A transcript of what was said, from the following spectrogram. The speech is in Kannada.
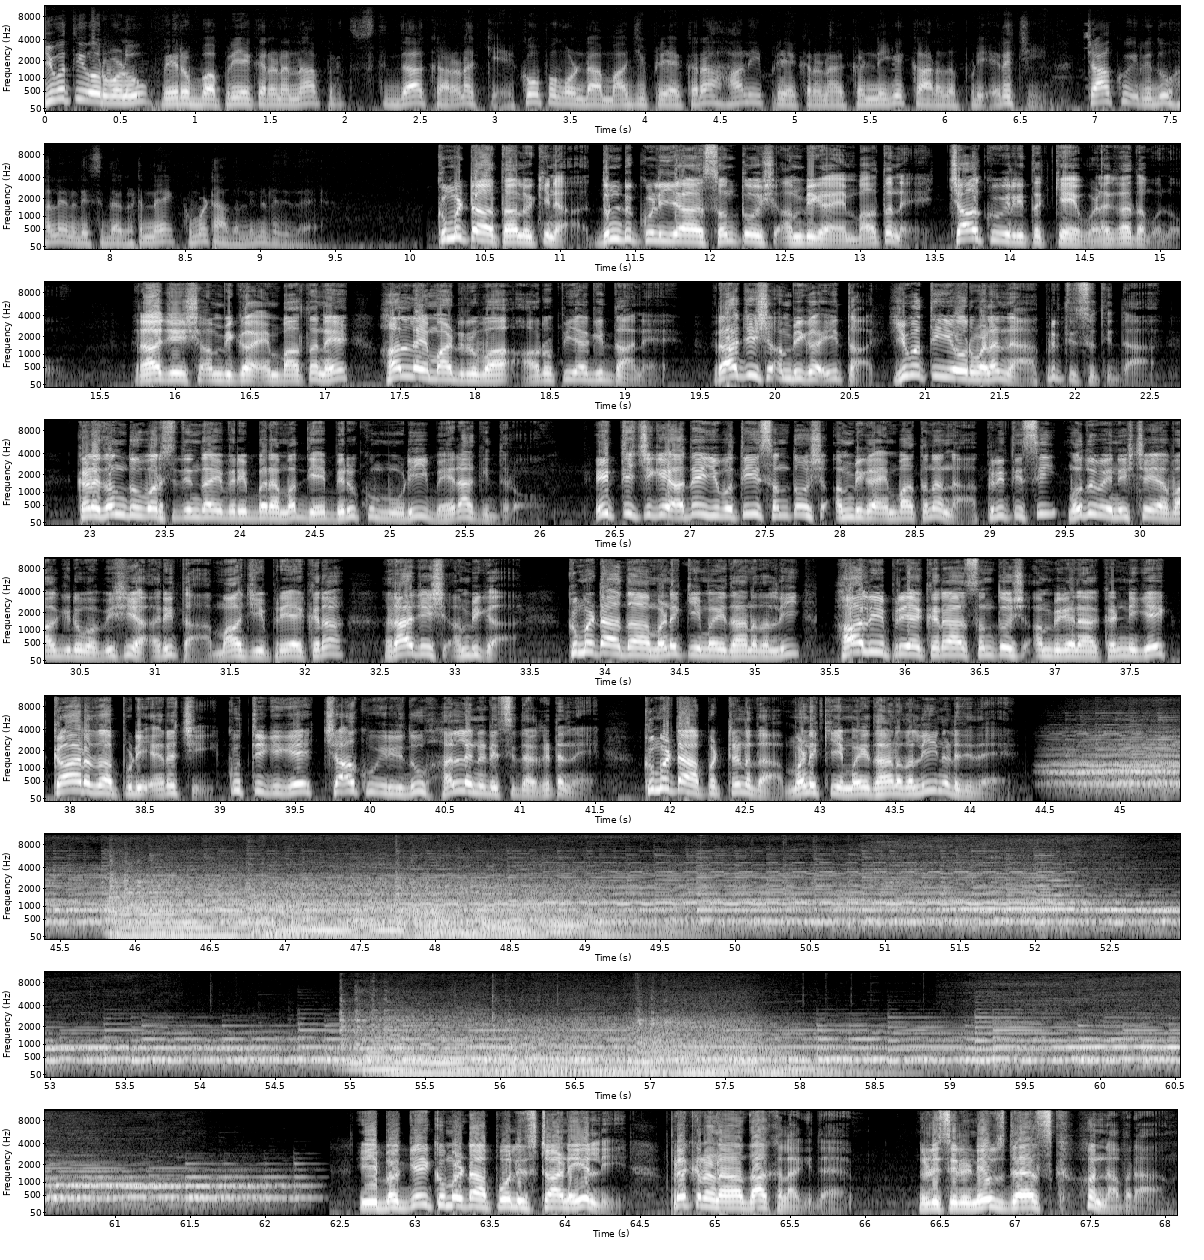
ಯುವತಿಯೋರ್ವಳು ಬೇರೊಬ್ಬ ಪ್ರಿಯಕರನನ್ನ ಪ್ರೀತಿಸುತ್ತಿದ್ದ ಕಾರಣಕ್ಕೆ ಕೋಪಗೊಂಡ ಮಾಜಿ ಪ್ರಿಯಕರ ಹಾಲಿ ಪ್ರಿಯಕರನ ಕಣ್ಣಿಗೆ ಕಾರದ ಪುಡಿ ಎರಚಿ ಚಾಕು ಇರಿದು ಹಲ್ಲೆ ನಡೆಸಿದ ಘಟನೆ ಕುಮಟಾದಲ್ಲಿ ನಡೆದಿದೆ. ಕುಮಟಾ ತಾಲೂಕಿನ ದುಂಡುಕುಳಿಯ ಸಂತೋಷ್ ಅಂಬಿಗ ಎಂಬಾತನೇ ಚಾಕು ಇರಿತಕ್ಕೆ ಒಳಗಾದವನು ರಾಜೇಶ್ ಅಂಬಿಗ ಎಂಬಾತನೇ ಹಲ್ಲೆ ಮಾಡಿರುವ ಆರೋಪಿಯಾಗಿದ್ದಾನೆ. ರಾಜೇಶ್ ಅಂಬಿಗ ಈತ ಯುವತಿಯೋರ್ವಳನ್ನ ಪ್ರೀತಿಸುತ್ತಿದ್ದ. ಕಳೆದೊಂದು ವರ್ಷದಿಂದ ಇವರಿಬ್ಬರ ಮಧ್ಯೆ ಬಿರುಕು ಮೂಡಿ ಬೇರಾಗಿದ್ದರು. ಇತ್ತೀಚೆಗೆ ಅದೇ ಯುವತಿ ಸಂತೋಷ್ ಅಂಬಿಗ ಎಂಬಾತನನ್ನ ಪ್ರೀತಿಸಿ ಮದುವೆ ನಿಶ್ಚಯವಾಗಿರುವ ವಿಷಯ ಅರಿತ ಮಾಜಿ ಪ್ರಿಯಕರ ರಾಜೇಶ್ ಅಂಬಿಗ. ಕುಮಟಾದ ಮಣಕಿ ಮೈದಾನದಲ್ಲಿ ಹಾಲಿ ಪ್ರಿಯಕರ ಸಂತೋಷ್ ಅಂಬಿಗನ ಕಣ್ಣಿಗೆ ಕಾರದ ಪುಡಿ ಎರಚಿ ಕುತ್ತಿಗೆಗೆ ಚಾಕು ಇರಿದು ಹಲ್ಲೆ ನಡೆಸಿದ ಘಟನೆ ಕುಮಟಾ ಪಟ್ಟಣದ ಮಣಕಿ ಮೈದಾನದಲ್ಲಿ ನಡೆದಿದೆ. ಈ ಬಗ್ಗೆ ಕುಮಟಾ ಪೊಲೀಸ್ ಠಾಣೆಯಲ್ಲಿ ಪ್ರಕರಣ ದಾಖಲಾಗಿದೆ. Nudisiri news desk Honnavar.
